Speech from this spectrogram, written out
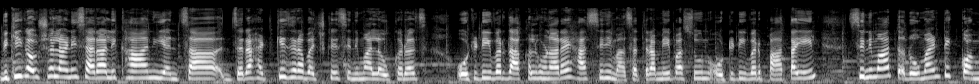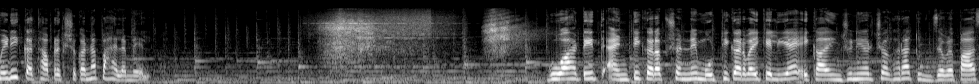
विकी कौशल आणि सारा अली खान यांचा जरा हटके जरा बचके सिनेमा लवकरच ओ टी टीवर दाखल होणार आहे. हा सिनेमा सतरा मे पासून ओ टी टीवर पाहता येईल. सिनेमात रोमॅन्टिक कॉमेडी कथा प्रेक्षकांना पाहायला मिळेल. गुवाहाटीत अँटी करप्शनने मोठी कारवाई केली आहे. एका इंजिनियरच्या घरातून जवळपास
